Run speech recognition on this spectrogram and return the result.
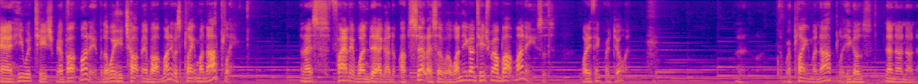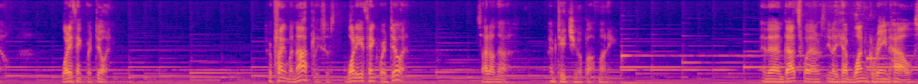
And he would teach me about money, but the way he taught me about money was playing Monopoly. And I finally one day I got upset. I said, well, when are you going to teach me about money? He says, what do you think we're doing? We're playing Monopoly. He goes, no, no, no, no. What do you think we're doing? We're playing Monopoly. He says, what do you think we're doing? So I don't know. I'm teaching about money. And then that's when, you know, you have one greenhouse.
